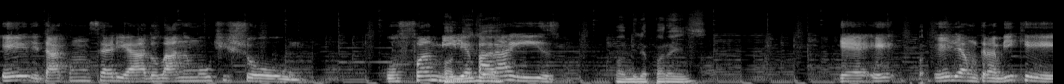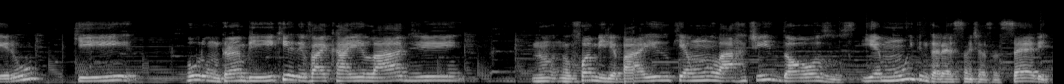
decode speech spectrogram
Ele tá com um seriado lá no Multishow. O Família, Família- Paraíso. Família Paraíso. É, ele é um trambiqueiro que, por um trambique, ele vai cair lá de. No, no Família Paraíso, que é um lar de idosos. E é muito interessante essa série,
